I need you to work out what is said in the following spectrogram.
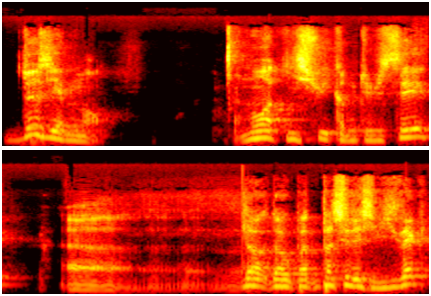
Deuxièmement, moi qui suis, comme tu le sais, euh, donc, passionné civique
